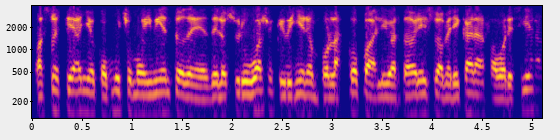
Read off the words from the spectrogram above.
pasó este año con mucho movimiento de, los uruguayos que vinieron por las Copas Libertadores y Sudamericanas favorecieron?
